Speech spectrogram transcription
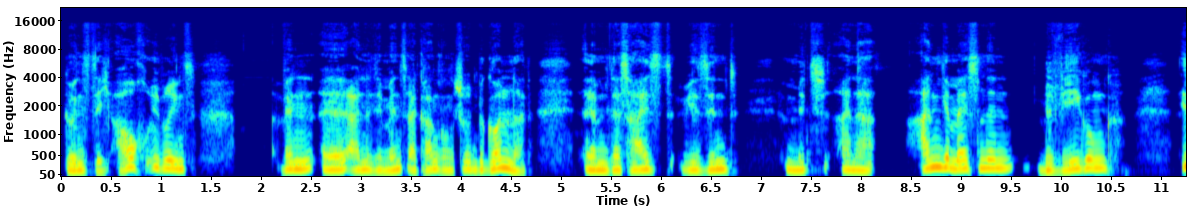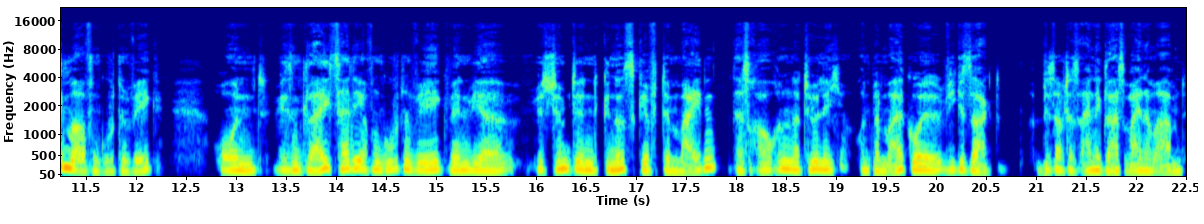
günstig. Auch übrigens, wenn äh, eine Demenzerkrankung schon begonnen hat. Ähm, das heißt, wir sind mit einer angemessenen Bewegung immer auf einem guten Weg. Und wir sind gleichzeitig auf einem guten Weg, wenn wir bestimmte Genussgifte meiden. Das Rauchen natürlich und beim Alkohol, wie gesagt, bis auf das eine Glas Wein am Abend,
